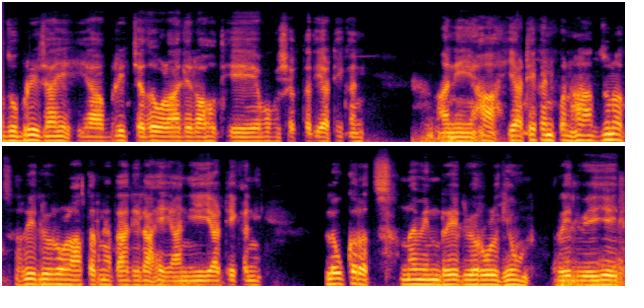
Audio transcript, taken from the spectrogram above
जो ब्रिज आहे या ब्रिजच्या जवळ आलेलो आहोत हे बघू शकतात या ठिकाणी. आणि हा या ठिकाणी पण हा जुनाच रेल्वे रोड आतरण्यात आलेला आहे आणि या ठिकाणी लवकरच नवीन रेल्वे रोड घेऊन रेल्वे येईल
